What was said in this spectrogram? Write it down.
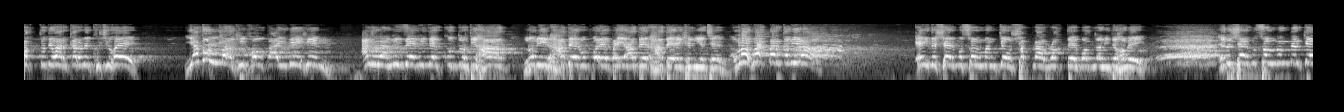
রক্ত দেওয়ার কারণে খুশি হয়ে ইয়াদুল্লাহি ফাওকা আইদিহিম, আল্লাহ নিজে নিজের কুদরতি হাত নবীর হাতের উপরে বাইয়াতের হাতে রেখে দিয়েছেন। আল্লাহু আকবার কবিরা। এই দেশের মুসলমানকেও শাপলার রক্তের বদলা নিতে হবে। এদেশের মুসলমানদেরকে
